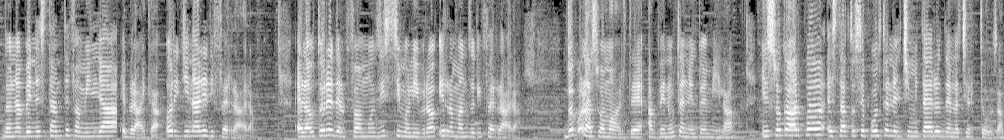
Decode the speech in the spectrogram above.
da una benestante famiglia ebraica originaria di Ferrara. È l'autore del famosissimo libro Il romanzo di Ferrara. Dopo la sua morte, avvenuta nel 2000, il suo corpo è stato sepolto nel cimitero della Certosa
